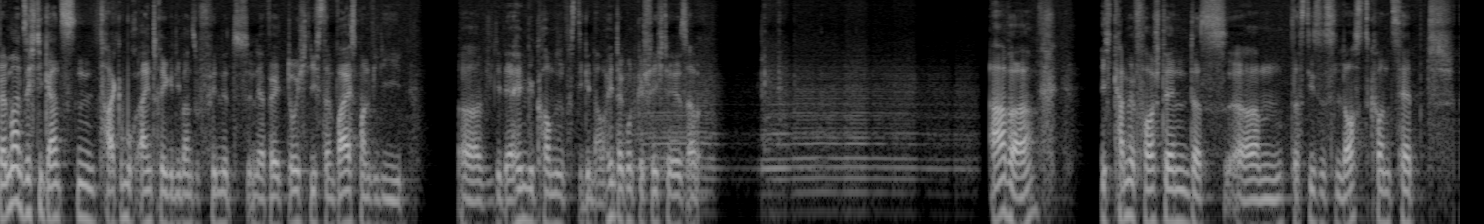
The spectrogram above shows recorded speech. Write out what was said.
wenn man sich die ganzen Tagebucheinträge, die man so findet, in der Welt durchliest, dann weiß man, wie die, äh, wie die da hingekommen sind, was die genaue Hintergrundgeschichte ist. Aber, aber ich kann mir vorstellen, dass, ähm, dass dieses Lost-Konzept,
